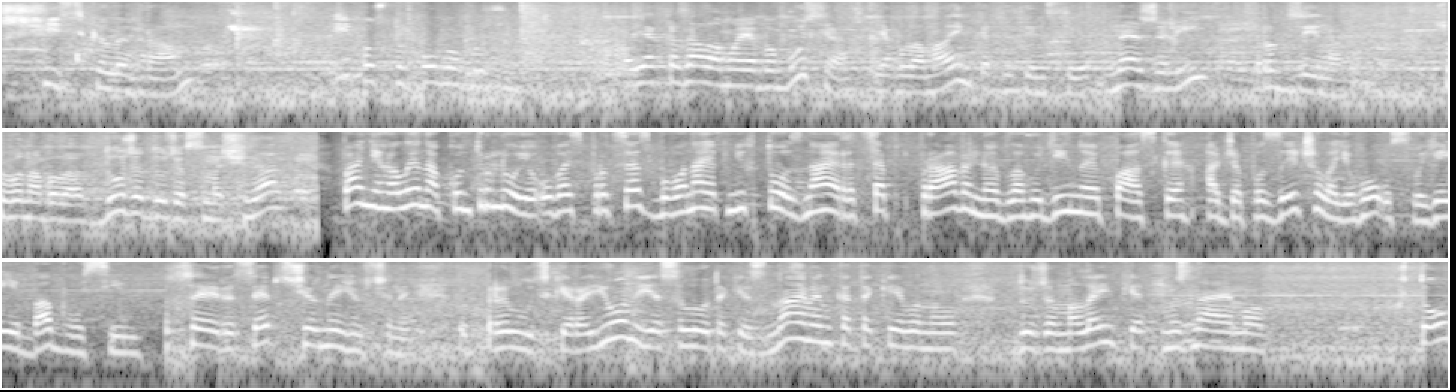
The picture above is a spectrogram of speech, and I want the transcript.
6 кілограм і поступово вожу. Як казала моя бабуся, я була маленька в дитинстві, не жалій родзинок, щоб вона була дуже-дуже смачна. Пані Галина контролює увесь процес, бо вона, як ніхто, знає рецепт правильної благодійної паски, адже позичила його у своєї бабусі. Цей рецепт з Чернігівщини, Прилуцький район, є село таке Знам'янка, таке воно дуже маленьке. Ми знаємо, хто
